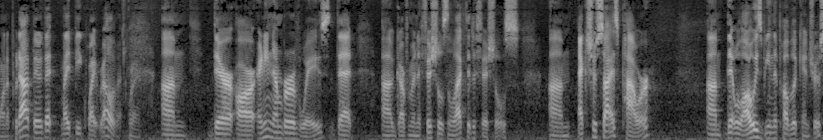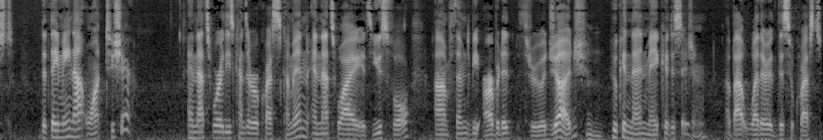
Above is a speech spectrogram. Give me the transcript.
want to put out there that might be quite relevant. Right. Um, there are any number of ways that uh, government officials and elected officials um, exercise power um, that will always be in the public interest that they may not want to share. And that's where these kinds of requests come in, and that's why it's useful um, for them to be arbitrated through a judge mm-hmm. who can then make a decision about whether this request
